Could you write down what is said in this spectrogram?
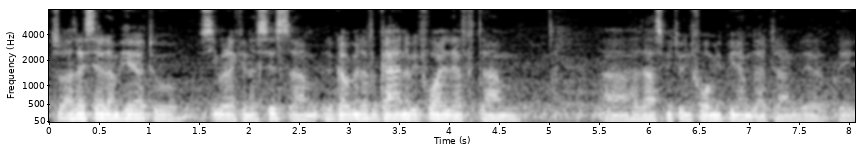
So as I said, I'm here to see what I can assist. Um, the government of Guyana, before I left, um, uh, has asked me to inform EPM that um, they'll be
